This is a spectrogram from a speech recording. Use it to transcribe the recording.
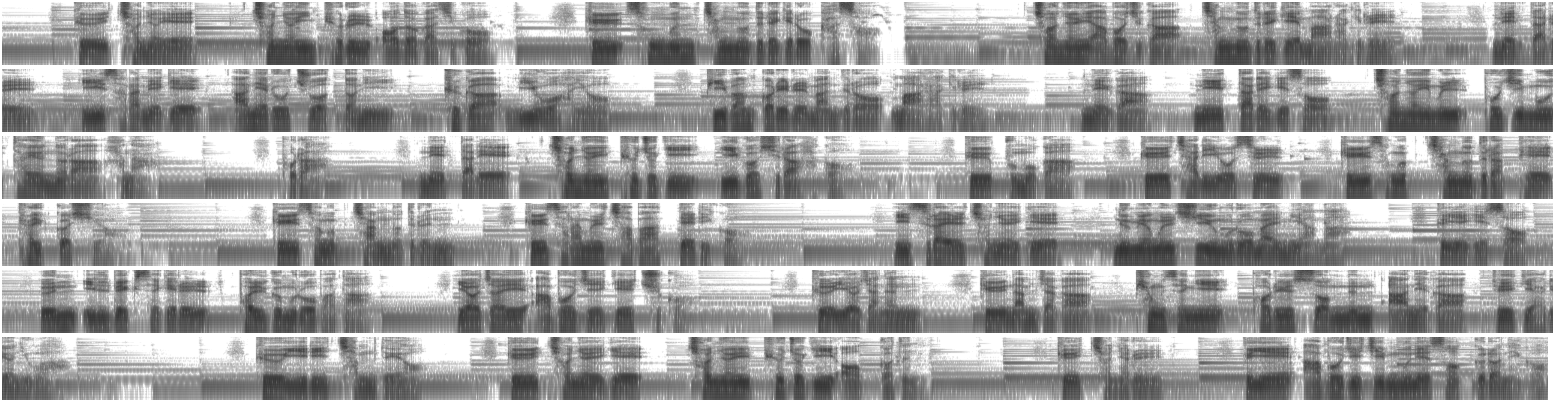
그 처녀의 처녀인 표를 얻어 가지고 그 성문 장로들에게로 가서 처녀의 아버지가 장로들에게 말하기를 내 딸을 이 사람에게 아내로 주었더니 그가 미워하여 비방거리를 만들어 말하기를 내가 네 딸에게서 처녀임을 보지 못하였노라 하나. 보라 내 딸의 처녀의 표적이 이것이라 하고 그 부모가 그 자리 옷을 그 성읍 장로들 앞에 펼 것이요. 그 성읍 장로들은 그 사람을 잡아 때리고 이스라엘 처녀에게 누명을 씌움으로 말미암아 그에게서 은 100세계를 벌금으로 받아 여자의 아버지에게 주고 그 여자는 그 남자가 평생에 버릴 수 없는 아내가 되게 하려니와 그 일이 참되어 그 처녀에게 처녀의 표적이 없거든 그 처녀를 그의 아버지 집 문에서 끌어내고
